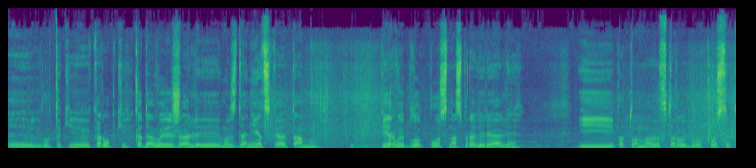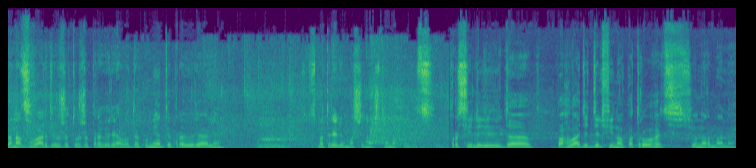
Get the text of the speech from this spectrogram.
э, вот такие коробки. Когда выезжали мы с Донецка, там первый блокпост нас проверяли, и потом э, второй блокпост, это Нацгвардия уже тоже проверяла, документы проверяли, и смотрели в машинах, что находится. Просили, да, погладить дельфинов, потрогать, все нормально.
